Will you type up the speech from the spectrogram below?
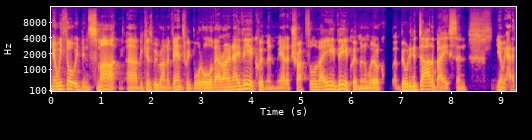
You know, we thought we'd been smart uh, because we run events. We bought all of our own AV equipment. We had a truck full of AV equipment, and we were building a database. And you know, we had a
